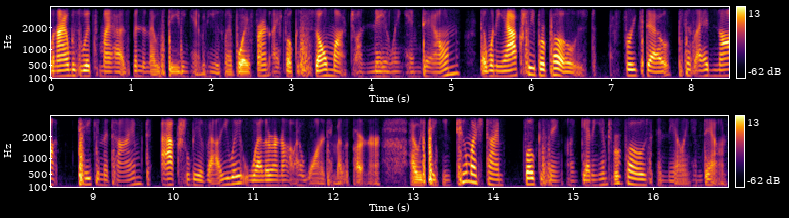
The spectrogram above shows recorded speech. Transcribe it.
when I was with my husband and I was dating him and he was my boyfriend, I focused so much on nailing him down that when he actually proposed, I freaked out because I had not taken the time to actually evaluate whether or not I wanted him as a partner. I was taking too much time focusing on getting him to propose and nailing him down.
